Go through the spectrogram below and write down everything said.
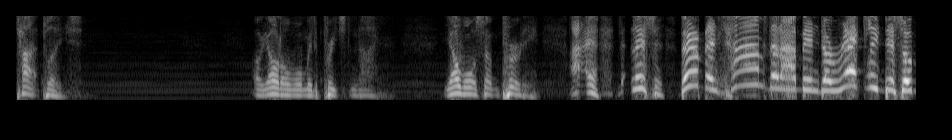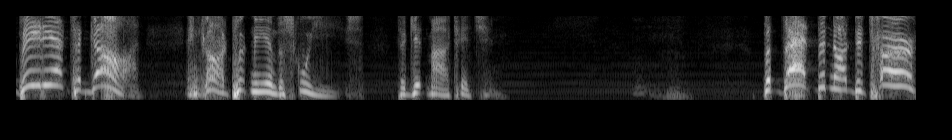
tight place? Oh, y'all don't want me to preach tonight. Y'all want something pretty. I, listen, there have been times that I've been directly disobedient to God, and God put me in the squeeze to get my attention. But that did not deter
